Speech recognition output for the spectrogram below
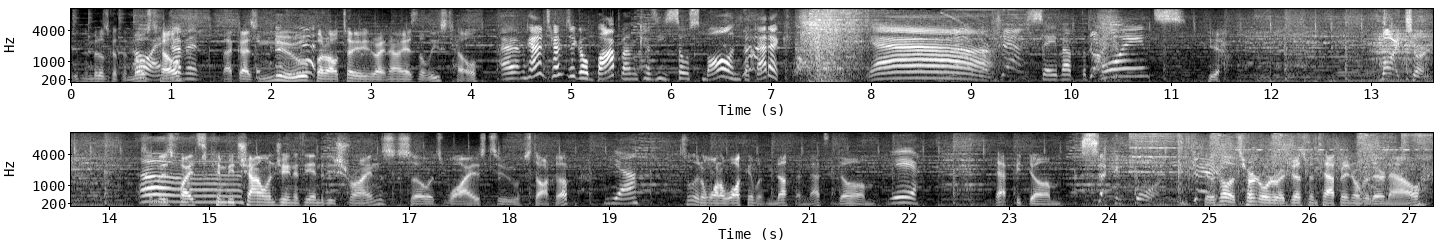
in the middle's got the Oh, most I health. haven't- That guy's new, but I'll tell you right now, he has the least health. I'm kind of tempted to go bop him because he's so small and pathetic. Yeah. Save up the points. Yeah. My turn. Some of these fights can be Uh, challenging at the end of these shrines, so it's wise to stock up. Yeah. Certainly don't want to walk in with nothing. That's dumb. Yeah. That'd be dumb. Second form. Okay, there's all the turn order adjustments happening over there now.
